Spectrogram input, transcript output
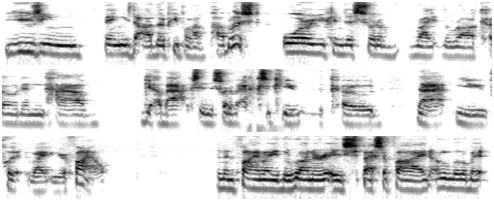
using things that other people have published, or you can just sort of write the raw code and have GitHub Actions sort of execute the code that you put right in your file. And then finally, the runner is specified a little bit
